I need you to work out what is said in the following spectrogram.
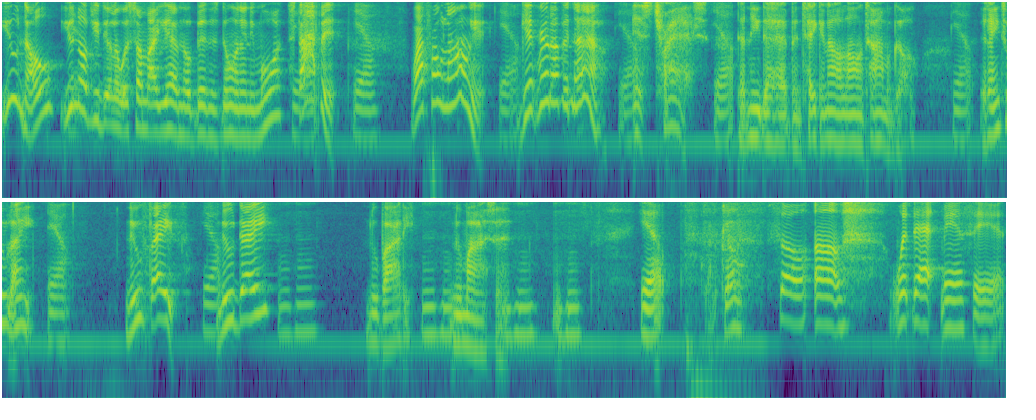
You know. You know if you're dealing with somebody you have no business doing anymore. Stop it. yeah, Why prolong it? Yeah. Get rid of it now. Yeah. It's trash. Yeah. That need to have been taken out a long time ago. yep, It ain't too late. yeah, New faith. Yeah. New day. Mm-hmm. New body. New mindset. Mhm, mhm, yep. Gotta close. So, um, with that being said,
